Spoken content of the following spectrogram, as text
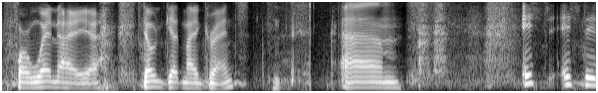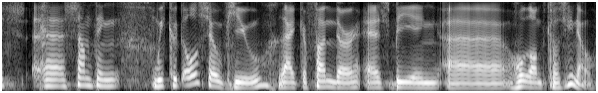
for when I uh, don't get my grants. Is, is this uh, something we could also view like a funder as being uh, Holland Casino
